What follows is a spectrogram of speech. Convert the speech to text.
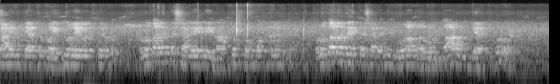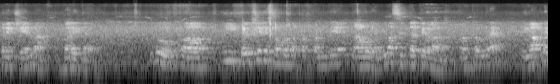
ಶಾಲೆ ವಿದ್ಯಾರ್ಥಿಗಳು ಐನೂರ ಐವತ್ತೆರಡು ಅನುದಾನಿತ ಶಾಲೆಯಲ್ಲಿ ನಾಲ್ಕುನೂರ ತೊಂಬತ್ತೈದು ಅನುದಾನ ರಹಿತ ಶಾಲೆಯಲ್ಲಿ ನೂರ ನಲವತ್ತಾರು ವಿದ್ಯಾರ್ಥಿಗಳು ಪರೀಕ್ಷೆಯನ್ನು ಬರೀತಾರೆ. ಇದು ಈ ಪರೀಕ್ಷೆಗೆ ಸಂಬಂಧಪಟ್ಟಂತೆ ನಾವು ಎಲ್ಲ ಸಿದ್ಧತೆಗಳನ್ನು ಅಂತಂದರೆ ಈಗಾಗಲೇ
